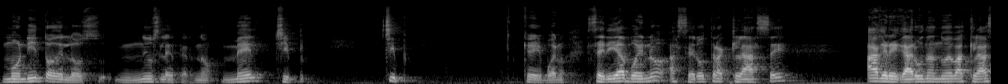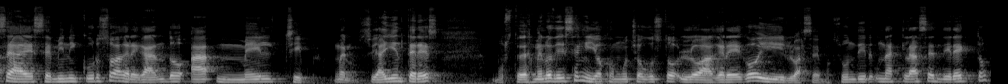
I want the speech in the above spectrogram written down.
monito de los newsletters, no, MailChimp. Chip. Que bueno, sería bueno hacer otra clase, agregar una nueva clase a ese mini curso agregando a MailChimp. Bueno, si hay interés, ustedes me lo dicen y yo con mucho gusto lo agrego y lo hacemos. una clase en directo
